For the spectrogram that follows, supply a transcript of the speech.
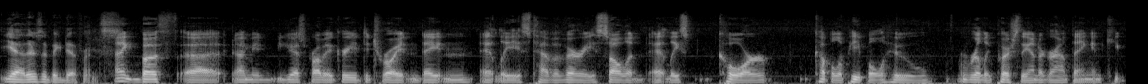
yeah, there's a big difference. I think both. Uh, I mean, you guys probably agree. Detroit and Dayton, at least, have a very solid, at least core couple of people who really push the underground thing and keep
